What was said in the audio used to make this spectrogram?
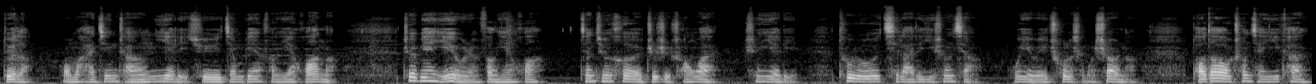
对了，我们还经常夜里去江边放烟花呢。这边也有人放烟花。江俊鹤指指窗外，深夜里突如其来的一声响，我以为出了什么事儿呢。跑到窗前一看，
